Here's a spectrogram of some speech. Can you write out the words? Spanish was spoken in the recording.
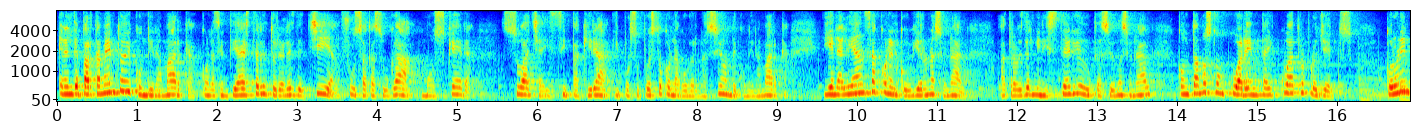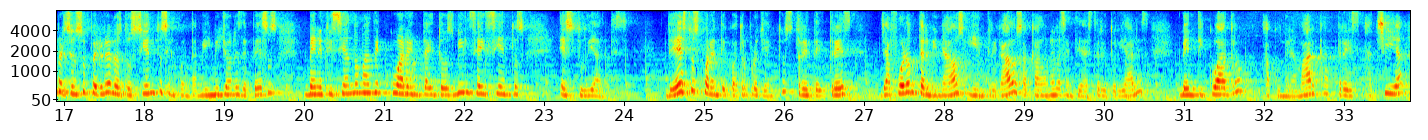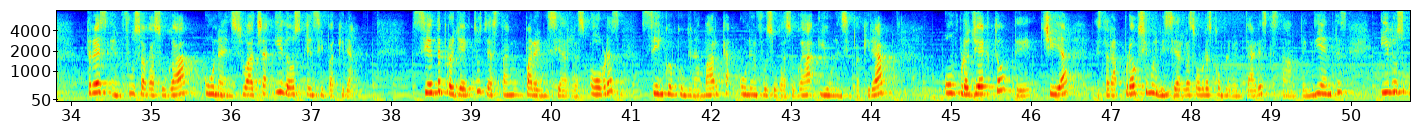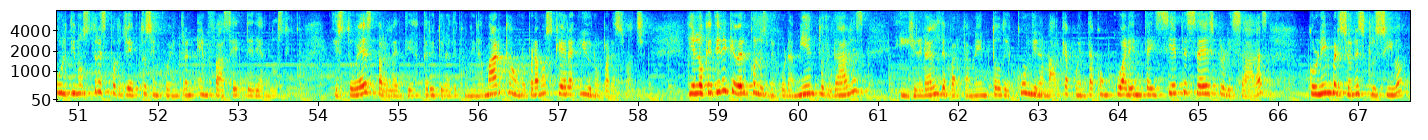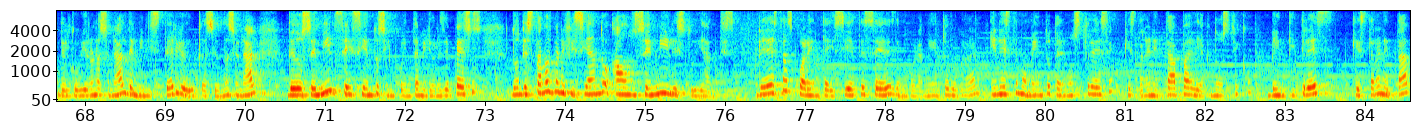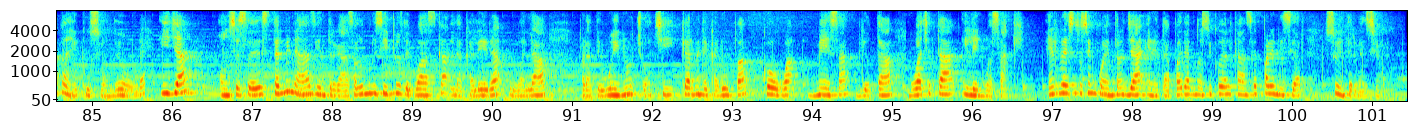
En el departamento de Cundinamarca, con las entidades territoriales de Chía, Fusagasugá, Mosquera, Suacha y Zipaquirá, y por supuesto con la gobernación de Cundinamarca, y en alianza con el gobierno nacional, a través del Ministerio de Educación Nacional, contamos con 44 proyectos, con una inversión superior a los 250 mil millones de pesos, beneficiando más de 42.600 estudiantes. De estos 44 proyectos, 33 ya fueron terminados y entregados a cada una de las entidades territoriales, 24 a Cundinamarca, 3 a Chía, 3 en Fusagasugá, 1 en Suacha y 2 en Zipaquirá. Siete proyectos ya están para iniciar las obras, 5 en Cundinamarca, 1 en Fusagasugá y 1 en Zipaquirá. Un proyecto de Chía estará próximo a iniciar las obras complementarias que estaban pendientes y los últimos tres proyectos se encuentran en fase de diagnóstico. Esto es para la entidad territorial de Cundinamarca, uno para Mosquera y uno para Soacha. Y en lo que tiene que ver con los mejoramientos rurales, en general el departamento de Cundinamarca cuenta con 47 sedes priorizadas con una inversión exclusiva del Gobierno Nacional, del Ministerio de Educación Nacional, de 12.650 millones de pesos, donde estamos beneficiando a 11.000 estudiantes. De estas 47 sedes de mejoramiento rural, en este momento tenemos 13 que están en etapa de diagnóstico, 23 que están en etapa de ejecución de obra y ya 11 sedes terminadas y entregadas a los municipios de Huasca, La Calera, Ubalá, Pratebueno, Choachí, Carmen de Carupa, Cogua, Mesa, Biotá, Huachetá y Lenguasaque. El resto se encuentran ya en etapa de diagnóstico de alcance para iniciar su intervención.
